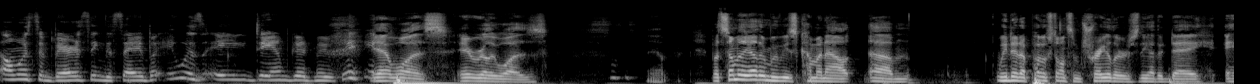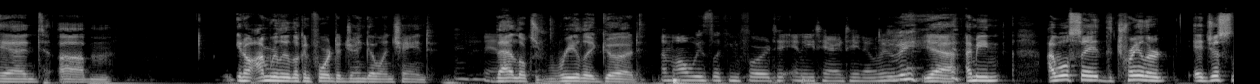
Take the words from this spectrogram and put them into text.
almost embarrassing to say, but it was a damn good movie. yeah, it was. It really was. Yeah, but some of the other movies coming out. Um, we did a post on some trailers the other day, and um, you know, I'm really looking forward to Django Unchained. Yeah. That looks really good. I'm always looking forward to any Tarantino movie. Yeah, I mean, I will say the trailer. It just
